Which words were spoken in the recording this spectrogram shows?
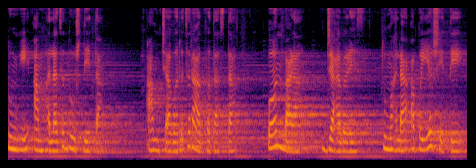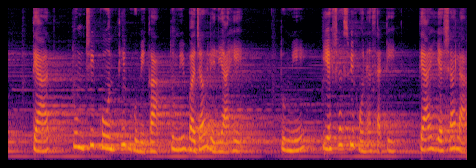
तुम्ही आम्हालाच दोष देता. आमच्यावरच रागवत असता. पण बाळा ज्या वेळेस तुम्हाला अपयश येते त्यात तुमची कोणती भूमिका तुम्ही बजावलेली आहे? तुम्ही यशस्वी होण्यासाठी त्या यशाला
